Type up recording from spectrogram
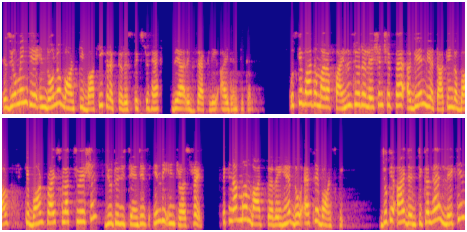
assuming کے ان دونوں بانڈ کی باقی کریکٹرسٹکس جو ہیں دے آر ایگزیکٹلی آئیڈینٹیکل اس کے بعد ہمارا فائنل جو ریلیشن شپ ہے again we are talking about کہ bond price fluctuation due to the changes in the interest rate لیکن اب ہم بات کر رہے ہیں دو ایسے بانڈس کی، جو کہ آئیڈینٹیکل ہے لیکن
